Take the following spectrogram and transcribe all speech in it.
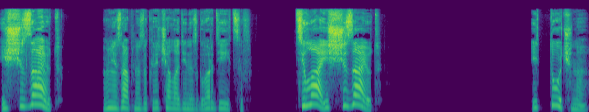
«Исчезают!» — внезапно закричал один из гвардейцев. «Тела исчезают!» И точно,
